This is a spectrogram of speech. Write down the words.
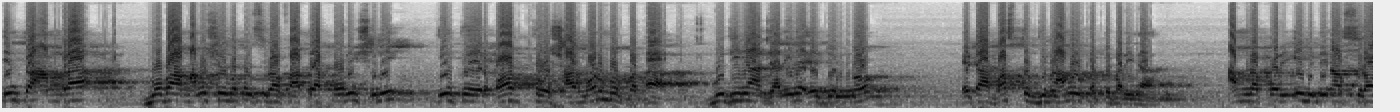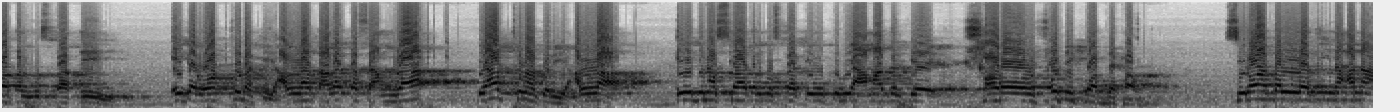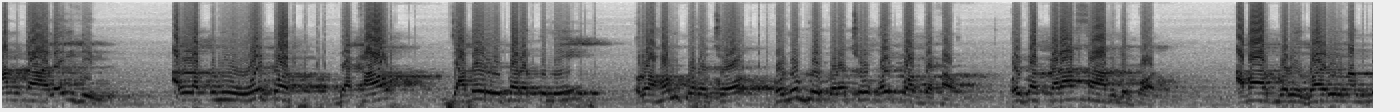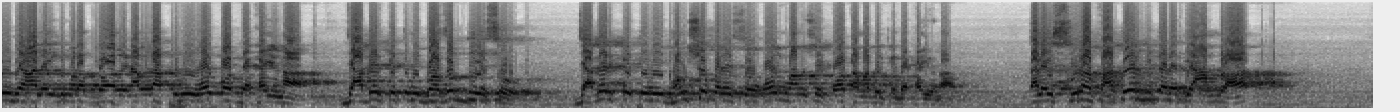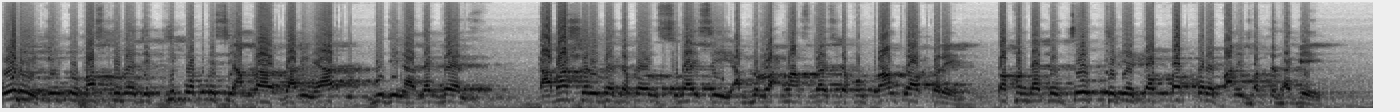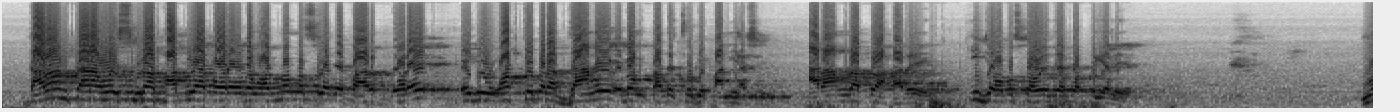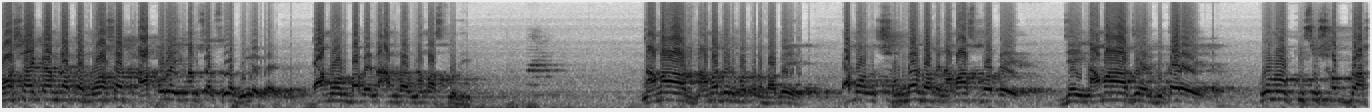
কিন্তু আমরা বোবা মানুষের মতন সুরা ফাতিহা পড়ি, শুনি, কিন্তু এর অর্থ, সারমর্ম কথা বুঝি না, জানি না এর জন্য এটা বাস্তব জীবন আমল করতে পারি না। আমরা পড়ি, ইহদিনা সিরাতাল মুস্তাকিম। এইটার অর্থটা কি? আল্লাহ তাআলার কাছে আমরা প্রার্থনা করি, আল্লাহ, ইহদিনা সিরাতাল মুস্তাকিম, তুমি আমাদেরকে সরল সঠিক পথ দেখাও। সিরাতাল্লাযীনা আনআমতা আলাইহিম। আল্লাহ তুমি ওই পথ দেখাও যাদের উপরে তুমি রহম করেছ, অনুগ্রহ করেছ, ওই পথ দেখাও। ওই পথ কারা? সাহাবীদের পথ। আবার পরে আলাইহিম আল্লাহ তুমি ওই পথ দেখাইও না। যাদেরকে তুমি গজব দিয়েছ, যাদেরকে তুমি ধ্বংস করেছ, ওই মানুষের পথ আমাদেরকে দেখাইও না। তাহলে এই সূরা ফাতিহার ভিতরে যে আমরা পড়ি, কিন্তু বাস্তবে যে কি পড়তেছি আমরা জানি না, বুঝি না। দেখবেন কাবা শরীফে যখন সুদাইসি, আব্দুর রহমান সুদাইসি যখন কোরআন তেলাওয়াত করে, তখন দেখবেন চোখ থেকে টপ টপ করে পানি ঝরতে থাকে। কারণ তারা ওই সুরা ফাতিয়া পড়ে এবং অন্যান্য সুরাতে পার পড়ে এগুলো অর্থ তারা জানে এবং তাদের চোখে পানি আসে। আর আমরা তো হারে কি যে অবস্থা হয়ে যায় পড়তে গেলে। মশায় কামড়াতে মশা থাপড়ে ইমাম সাহেব সুরা ভুলে দেয় এমন ভাবে আমরা নামাজ পড়ি। নামাজ নামাজের মতন হবে এমন সুন্দরভাবে নামাজ পড়বে যেই নামাজের ভিতরে কোনো কিছু শব্দ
